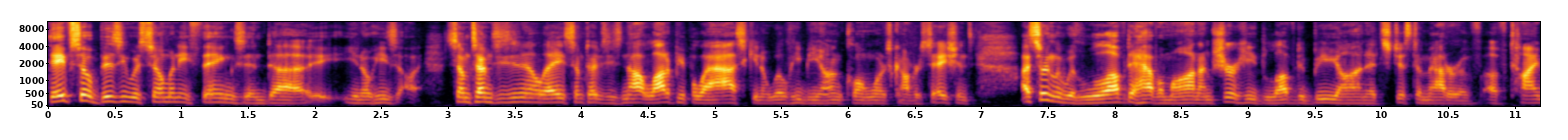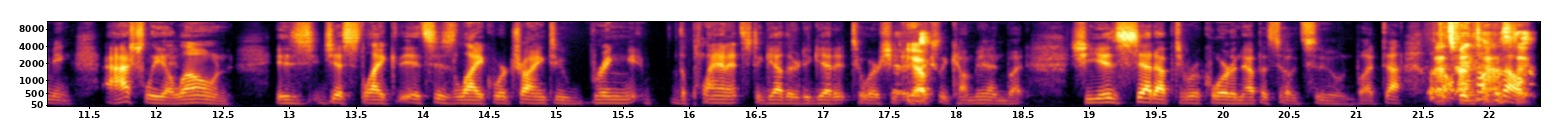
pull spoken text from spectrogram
Dave's so busy with so many things, and uh, you know, he's sometimes he's in LA, sometimes he's not. A lot of people ask, you know, will he be on Clone Wars Conversations? I certainly would love to have him on. I'm sure he'd love to be on. It's just a matter of, of timing. Ashley alone is just like it's is like we're trying to bring the planets together to get it to where she can Yep. actually come in. But she is set up to record an episode soon. But uh, let's That's talk about fantastic.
